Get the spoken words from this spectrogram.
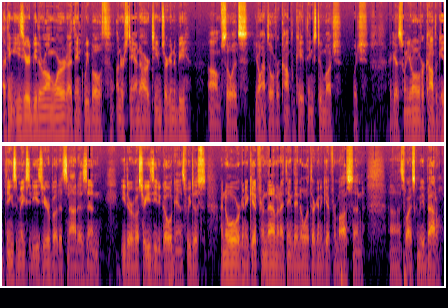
I think easier would be the wrong word. I think we both understand how our teams are going to be, um, so it's you don't have to overcomplicate things too much. Which I guess when you don't overcomplicate things, it makes it easier. But it's not as in either of us are easy to go against. We just I know what we're going to get from them, and I think they know what they're going to get from us, and uh, that's why it's going to be a battle.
